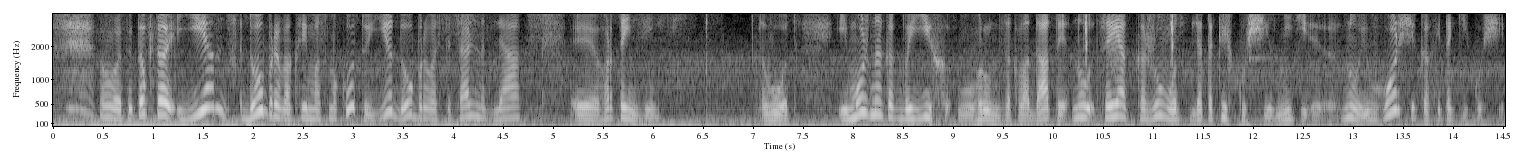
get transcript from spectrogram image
От. Тобто є добрива, крім осмокоту, є добрива спеціально для е, гортензій. От. І можна как би, їх в ґрунт закладати. Ну, це я кажу от для таких кущів. Ну, і в горщиках, і такі кущі.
